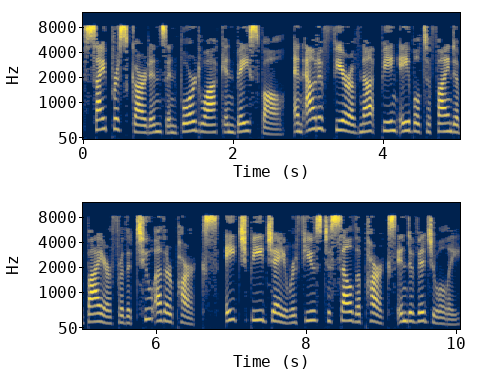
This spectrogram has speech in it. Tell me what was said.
Cypress Gardens and Boardwalk and Baseball, and out of fear of not being able to find a buyer for the two other parks, HBJ refused to sell the parks individually.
